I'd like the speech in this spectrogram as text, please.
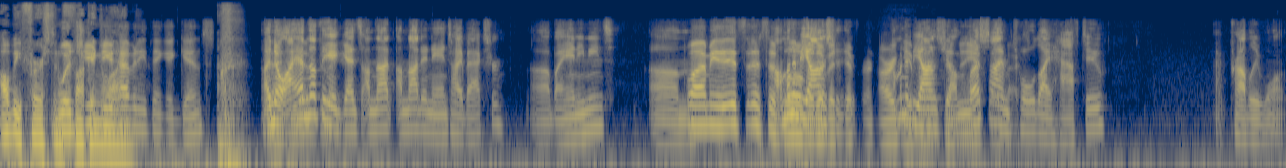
I'll be first in Would you? fucking Do you line. have anything against? I know. I have nothing against. I'm not. I'm not an anti-vaxxer uh, by any means. Um, Well, I mean, it's it's a I'm little be bit honest of a with you. different I'm going to be honest with you. Unless I'm told I have to, I probably won't.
